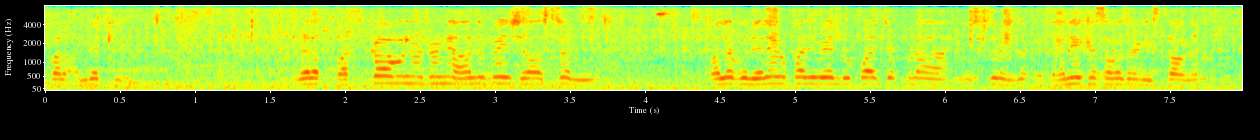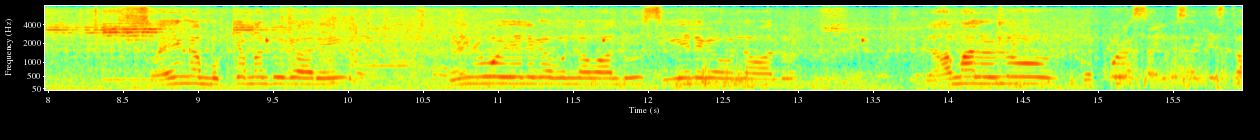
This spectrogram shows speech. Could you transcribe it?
రూపాయలు అందట్లేదు. ఇవాళ పక్కా ఉన్నటువంటి ఆంధ్రప్రదేశ్ రాష్ట్రం వాళ్ళకు నెలకు పదివేల రూపాయలు చొప్పున ఇస్తున్నారు అనేక సంవత్సరాలు ఇస్తూ ఉన్నారు. స్వయంగా ముఖ్యమంత్రి గారే డిఓఏలుగా ఉన్నవాళ్ళు సీఏలుగా ఉన్నవాళ్ళు గ్రామాలలో గొప్పగా సర్వీస్ అందిస్తూ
